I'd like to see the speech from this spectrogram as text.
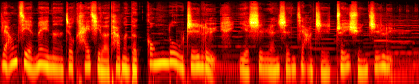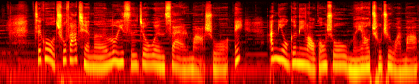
两姐妹呢就开启了他们的公路之旅，也是人生价值追寻之旅。结果出发前呢，路易斯就问塞尔玛说：“哎，啊，你有跟你老公说我们要出去玩吗？”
